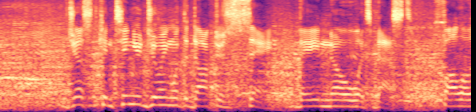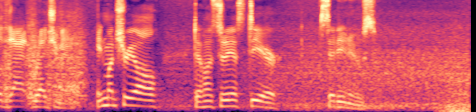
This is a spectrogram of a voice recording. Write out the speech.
Just continue doing what the doctors say. They know what's best. Follow that regimen. In Montreal, Tehosterihens Deer, City News.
